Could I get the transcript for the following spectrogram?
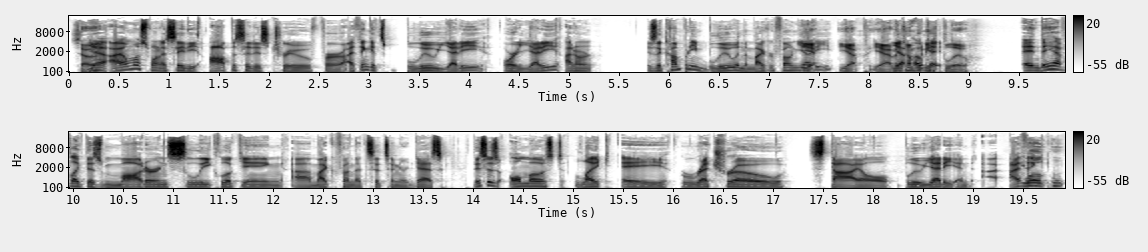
So yeah, I almost want to say the opposite is true for I think it's Blue Yeti or Yeti. I don't is the company Blue in the microphone Yeti? yeah, yep, yeah, the Yep, company's okay. blue. And they have like this modern, sleek looking uh, microphone that sits on your desk. This is almost like a retro style Blue Yeti, and I, I well, think w-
